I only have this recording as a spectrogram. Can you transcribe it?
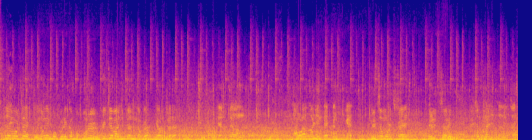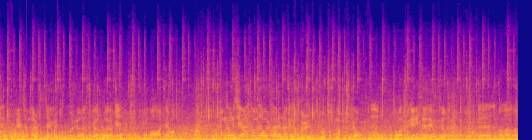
선생님 볼때그 형님 뭐 보니까 뭐 물을 굉장히 많이 준비하신다고요? 여름철에? 대병 깜깜 걸린 대병 두개 1.5리터짜리? 1리터짜리? 1.8리터 있잖아요 1.8리터짜리를 올려가지고 갖고 와요? 예. 아 대박 평상시에 한 3, 4월 달에는 그냥 물 그거 조그만 피치병 예. 저거 두 개는 있어야 돼요 그죠? 두개 정도 아.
